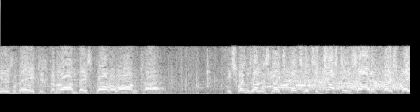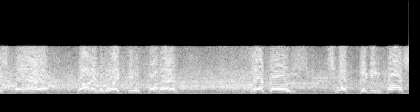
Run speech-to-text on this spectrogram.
years of age. He's been around baseball a long time. He swings on this next pitch, hits it just inside of first base fair, down into the right field corner. There goes Swift digging past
